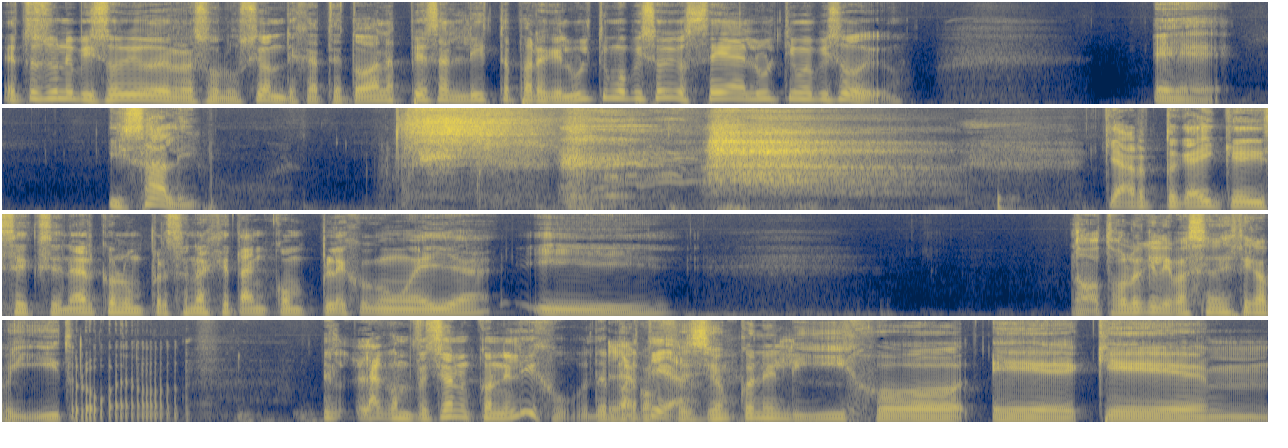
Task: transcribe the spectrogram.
Esto es un episodio de resolución. Dejaste todas las piezas listas para que el último episodio sea el último episodio. Eh, y sale. Qué harto que hay que diseccionar con un personaje tan complejo como ella y No, todo lo que le pasa en este capítulo, weón. La confesión con el hijo de la partida. confesión con el hijo, eh, que... mm,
